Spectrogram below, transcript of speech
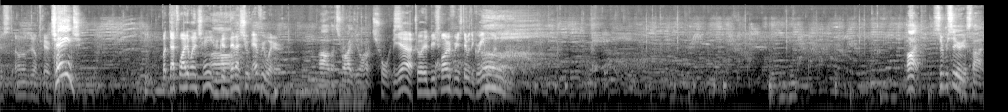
Just, I don't know what to do. I'm scared. Change! But that's why I didn't want to change because Oh. then I uh. shoot everywhere. Oh, that's right, you don't have a choice. Yeah, so it'd be smarter for me to stay with the green one. Alright, super serious time.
